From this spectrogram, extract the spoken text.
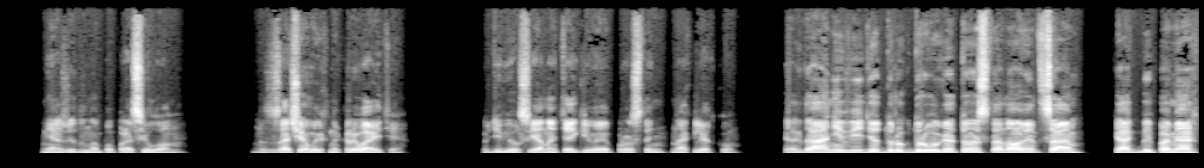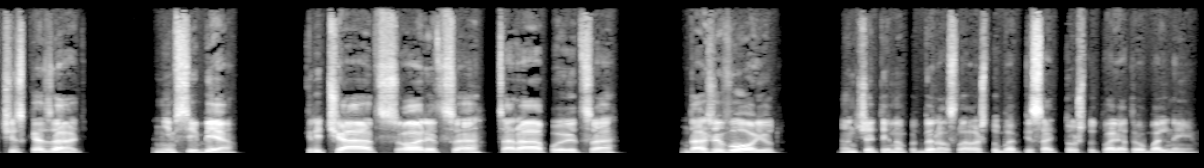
— неожиданно попросил он. «Зачем вы их накрываете?» — удивился я, натягивая простынь на клетку. «Когда они видят друг друга, то становятся, как бы помягче сказать, не в себе. Кричат, ссорятся, царапаются, даже воют». Он тщательно подбирал слова, чтобы описать то, что творят его больные.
